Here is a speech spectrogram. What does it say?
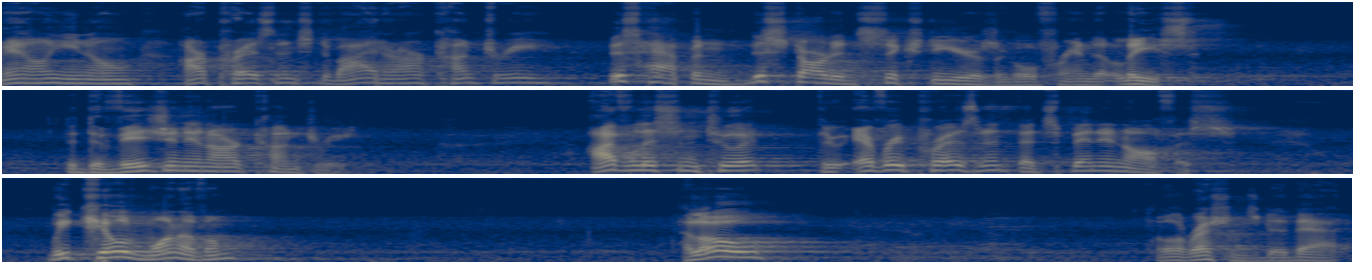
Well, you know, our president's divided our country. This happened, this started 60 years ago, friend, at least. The division in our country. I've listened to it through every president that's been in office. We killed one of them. Hello? Well, the Russians did that.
